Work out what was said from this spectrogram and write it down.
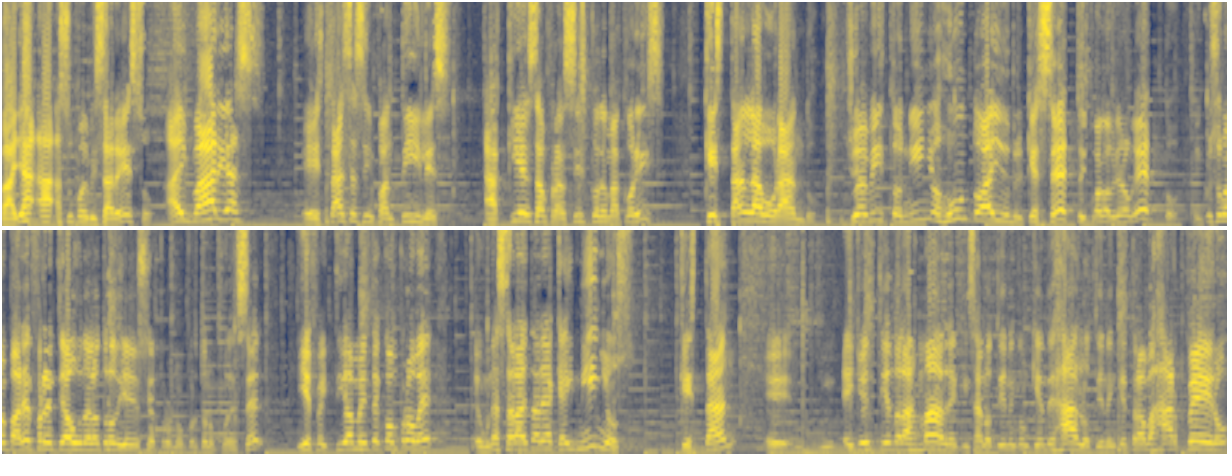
vaya a, supervisar eso. Hay varias estancias infantiles aquí en San Francisco de Macorís que están laborando. Yo he visto niños juntos ahí, ¿qué es esto? Y cuando abrieron esto, incluso me paré frente a uno el otro día y yo decía, pero no, pero esto no puede ser. Y efectivamente comprobé en una sala de tareas que hay niños que están, eh, yo entiendo a las madres, quizás no tienen con quién dejarlo, tienen que trabajar, pero,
